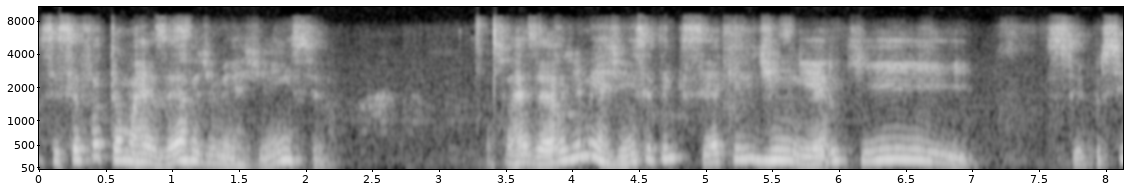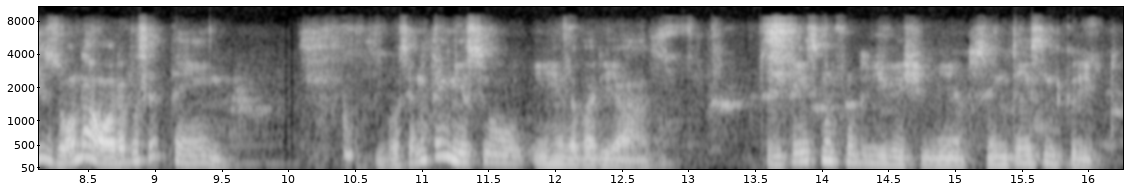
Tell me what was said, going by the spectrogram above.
se você for ter uma reserva de emergência, a sua reserva de emergência tem que ser aquele dinheiro que você precisou na hora você tem. E você não tem isso em renda variável. Você não tem isso num fundo de investimento, você não tem isso em cripto.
